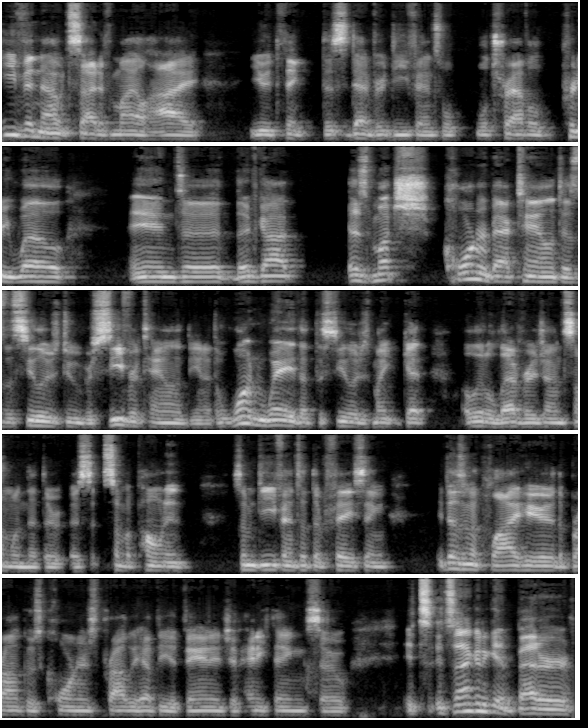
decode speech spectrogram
even outside of Mile High, you'd think this Denver defense will, will travel pretty well. And uh, they've got as much cornerback talent as the Steelers do receiver talent. You know, the one way that the Steelers might get a little leverage on someone that they're some opponent, some defense that they're facing, it doesn't apply here. The Broncos corners probably have the advantage of anything. So it's it's not going to get better.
